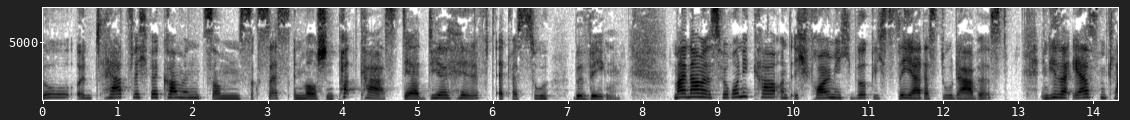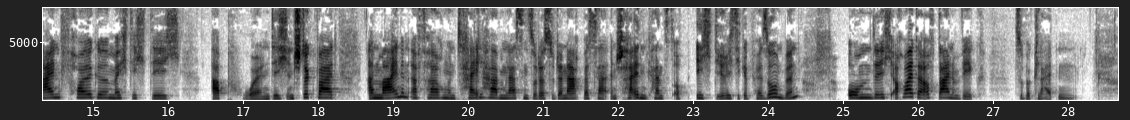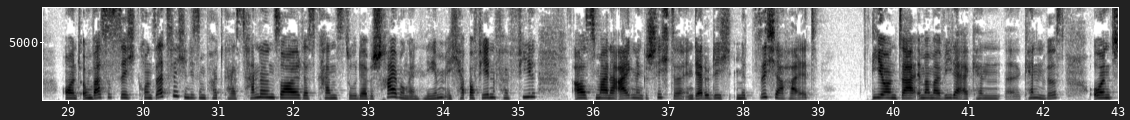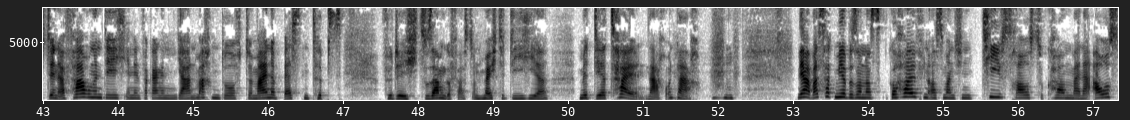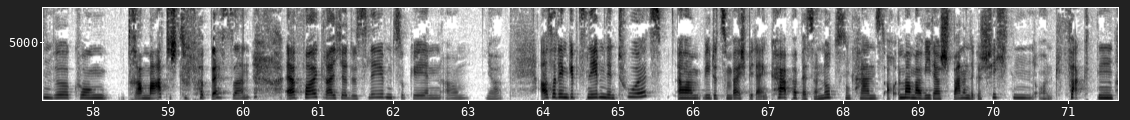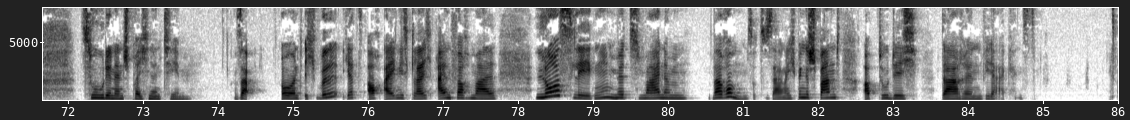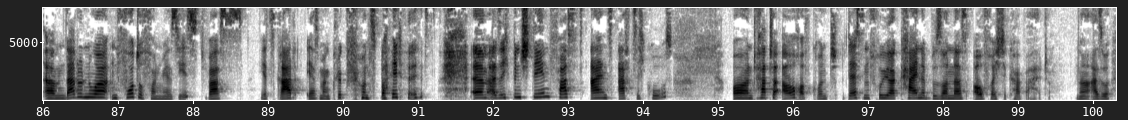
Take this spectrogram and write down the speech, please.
Hallo und herzlich willkommen zum Success in Motion Podcast, der dir hilft, etwas zu bewegen. Mein Name ist Veronika und ich freue mich wirklich sehr, dass du da bist. In dieser ersten kleinen Folge möchte ich dich abholen, dich ein Stück weit an meinen Erfahrungen teilhaben lassen, so dass du danach besser entscheiden kannst, ob ich die richtige Person bin, um dich auch weiter auf deinem Weg zu begleiten. Und um was es sich grundsätzlich in diesem Podcast handeln soll, das kannst du der Beschreibung entnehmen. Ich habe auf jeden Fall viel aus meiner eigenen Geschichte, in der du dich mit Sicherheit hier und da immer mal wieder erkennen äh, kennen wirst und den Erfahrungen, die ich in den vergangenen Jahren machen durfte, meine besten Tipps für dich zusammengefasst und möchte die hier mit dir teilen, nach und nach. ja, was hat mir besonders geholfen, aus manchen Tiefs rauszukommen, meine Außenwirkung dramatisch zu verbessern, erfolgreicher durchs Leben zu gehen. Ähm, ja. Außerdem gibt's neben den Tools, ähm, wie du zum Beispiel deinen Körper besser nutzen kannst, auch immer mal wieder spannende Geschichten und Fakten zu den entsprechenden Themen. So, und ich will jetzt auch eigentlich gleich einfach mal loslegen mit meinem Warum sozusagen. Ich bin gespannt, ob du dich darin wiedererkennst. Ähm, da du nur ein Foto von mir siehst, was jetzt gerade erstmal ein Glück für uns beide ist. Ähm, also ich bin stehen fast 1,80 groß und hatte auch aufgrund dessen früher keine besonders aufrechte Körperhaltung. Ne? Also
